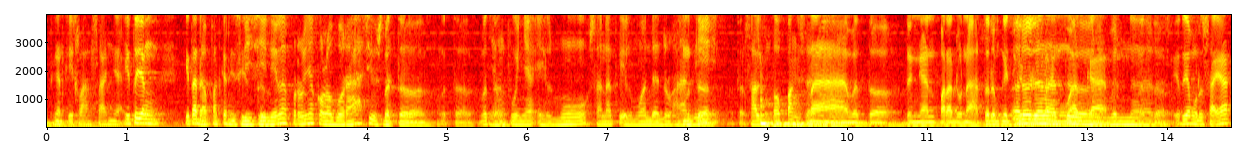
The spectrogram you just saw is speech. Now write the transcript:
dengan keikhlasannya. Itu yang kita dapatkan di situ. Di sinilah perlunya kolaborasi, Ustaz. Betul, betul, betul. Yang punya ilmu, sanat keilmuan dan rohani betul, betul. saling topang, Ustaz. Nah, betul. Dengan para donatur mungkin juga bisa saling menguatkan. Benar. Betul. Itu yang menurut saya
